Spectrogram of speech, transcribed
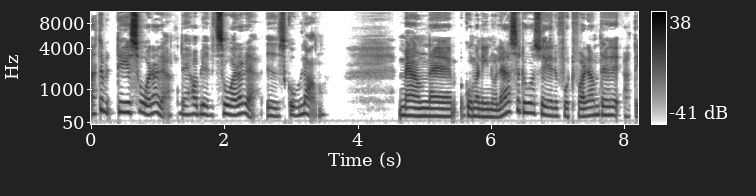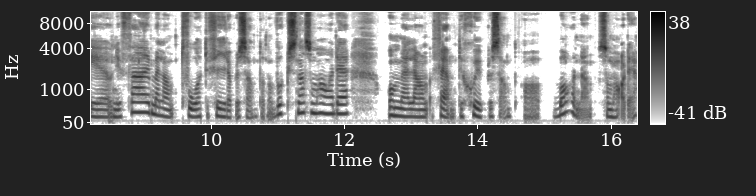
att det, det är svårare. Det har blivit svårare i skolan. Men eh, går man in och läser då så är det fortfarande att det är ungefär mellan 2 till 4 procent av de vuxna som har det och mellan 5 till 7 procent av barnen som har det.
